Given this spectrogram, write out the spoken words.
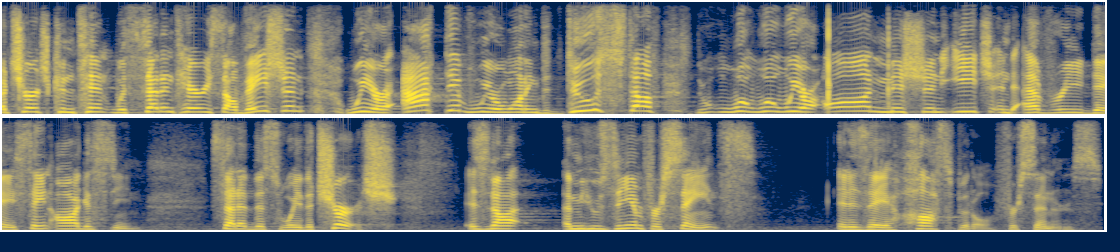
a church content with sedentary salvation. We are active. We are wanting to do stuff. We are on mission each and every day. St. Augustine said it this way The church is not a museum for saints, it is a hospital for sinners.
